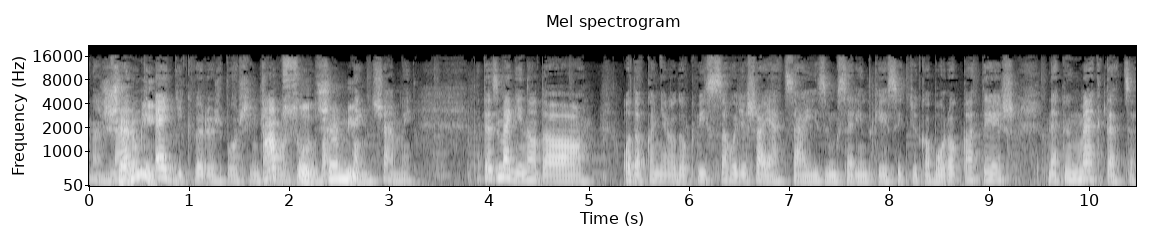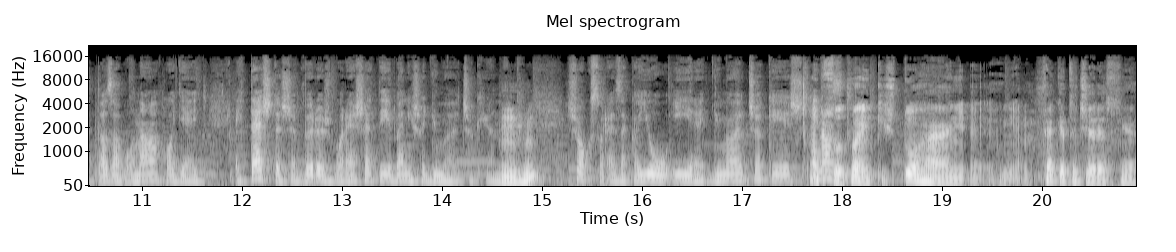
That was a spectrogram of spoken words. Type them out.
nem. Semmi? egyik vörösbor sincs Abszolút hordóban. semmi? Nincs semmi. Tehát ez megint oda, oda kanyarodok vissza, hogy a saját szájízünk szerint készítjük a borokat, és nekünk megtetszett az a vonal, hogy egy, egy testesebb vörösbor esetében is a gyümölcsök jönnek. Uh-huh. Sokszor ezek a jó érett gyümölcsök, és... Abszolút, azt... van egy kis tohány, ilyen fekete cseresznye.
